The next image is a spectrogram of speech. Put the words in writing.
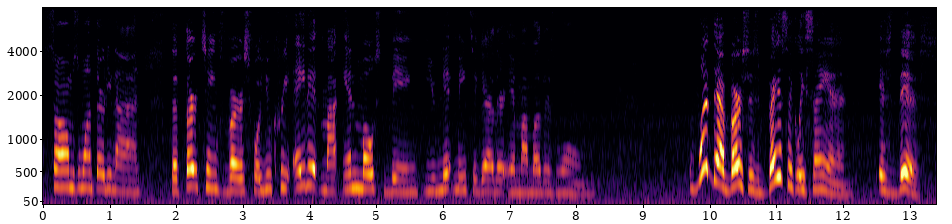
Psalms 139, the 13th verse For you created my inmost being, you knit me together in my mother's womb. What that verse is basically saying is this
